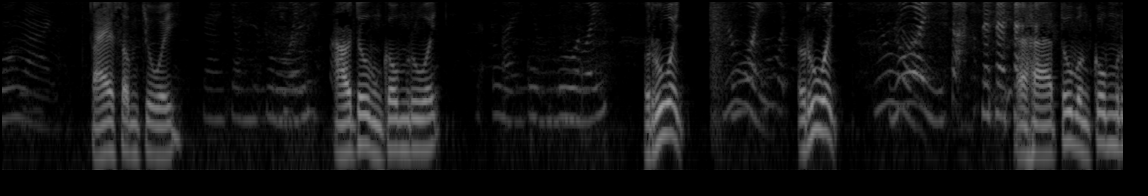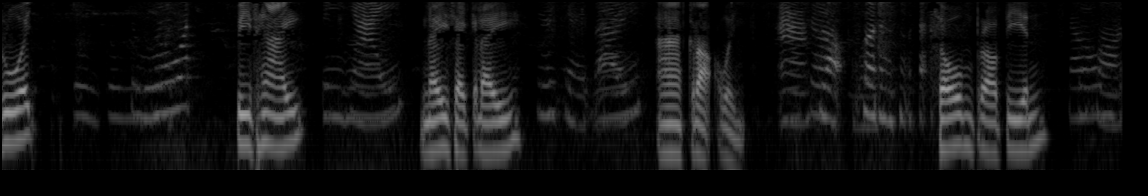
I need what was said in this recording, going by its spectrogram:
បួងឡាយតែសូមជួយតែចំជួយឲ្យទូបង្គំរួចទុំគុំរួយរួចរួយរួចរួយអាហាទូបង្គំរួចទុំគុំរួយពីថ្ងៃពីញ៉ៃ នៃសេចក្តីនេះចេដៃអាក្រក់វិញអាក្រក់មិនសូមប្រទានទៅបរ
